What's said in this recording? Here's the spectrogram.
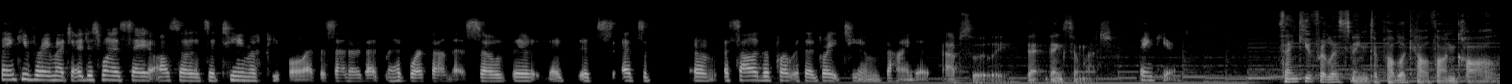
thank you very much i just want to say also it's a team of people at the center that have worked on this so they, they, it's it's a a, a solid report with a great team behind it. Absolutely. Th- thanks so much. Thank you. Thank you for listening to Public Health on Call,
